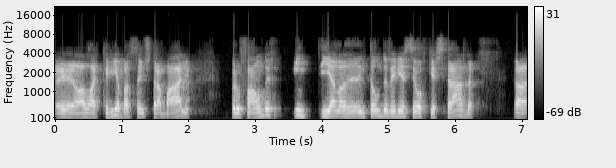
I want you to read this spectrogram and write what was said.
eh, ela cria bastante trabalho, para o founder e, e, ela então deveria ser orquestrada uh,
